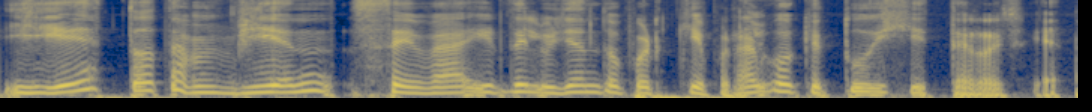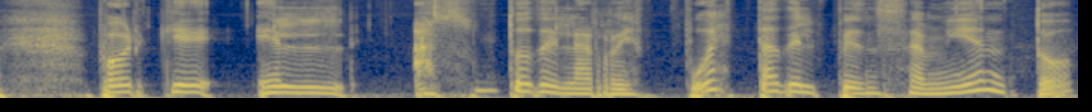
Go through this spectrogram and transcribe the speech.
Y esto también se va a ir diluyendo. ¿Por qué? Por algo que tú dijiste recién. Porque el asunto de la respuesta respuesta del pensamiento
